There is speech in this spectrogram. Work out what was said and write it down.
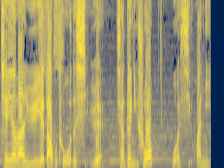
千言万语也道不出我的喜悦，想对你说，我喜欢你。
